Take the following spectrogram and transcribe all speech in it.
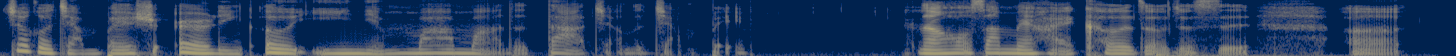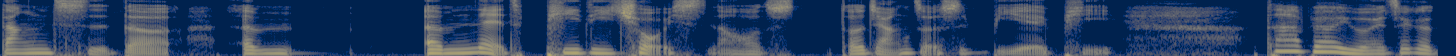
这个奖杯是二零二一年妈妈的大奖的奖杯，然后上面还刻着就是呃当时的 M Mnet PD Choice，然后得奖者是 BAP。大家不要以为这个。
